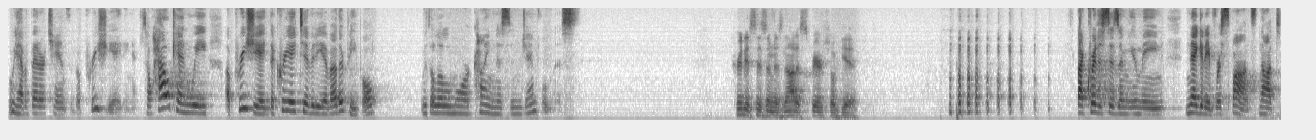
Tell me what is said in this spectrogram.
we have a better chance of appreciating it. So, how can we appreciate the creativity of other people with a little more kindness and gentleness? Criticism is not a spiritual gift. By criticism, you mean negative response, not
